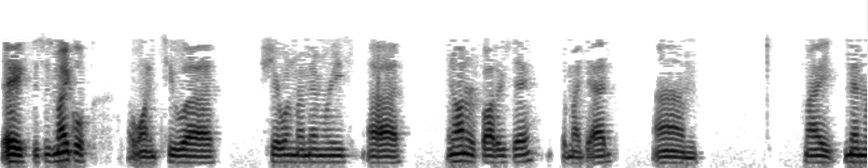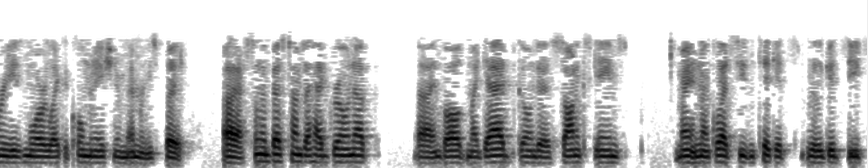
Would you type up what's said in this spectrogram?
Hey, this is Michael. I wanted to uh, share one of my memories uh, in honor of Father's Day of my dad. Um, my memory is more like a culmination of memories, but uh, some of the best times I had growing up uh, involved my dad going to Sonics games my uncle had season tickets, really good seats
